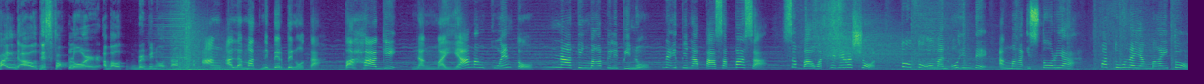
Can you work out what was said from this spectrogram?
find out this folklore about Berbinota. Ang alamat ni Berbenota, bahagi ng mayamang kwento nating mga Pilipino na ipinapasa-pasa sa bawat henerasyon. Totoo man o hindi ang mga istorya. Patunay ang mga ito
